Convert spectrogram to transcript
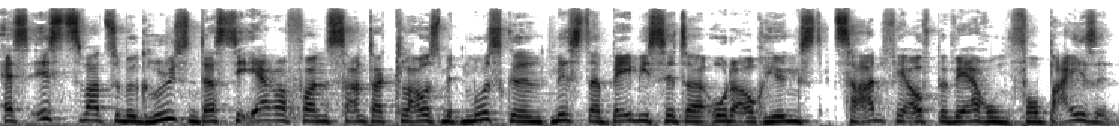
Es ist zwar zu begrüßen, dass die Ära von Santa Claus mit Muskeln, Mr. Babysitter oder auch jüngst Zahnfee auf Bewährung vorbei sind,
